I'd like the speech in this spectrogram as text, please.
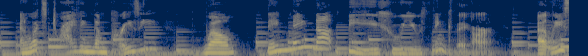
And what's driving them crazy? Well, they may not be who you think they are. At least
